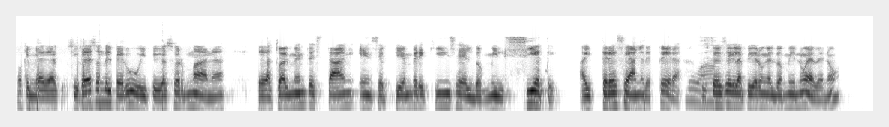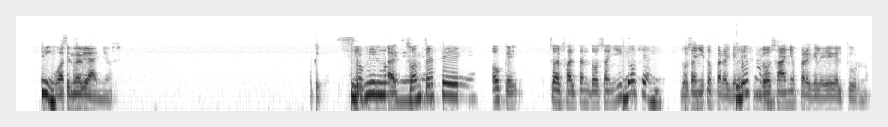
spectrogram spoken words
Ok, mira, si ustedes son del Perú y pidió a su hermana, eh, actualmente están en septiembre 15 del 2007. Hay 13 años de espera. Ustedes dice que la pidieron en el 2009, ¿no? Sí. O hace nueve años. Ok. 2009. Ah, son hace... Ok, entonces faltan dos añitos. 12 años. Dos añitos para que Dos le, años. dos años para que le llegue el turno.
